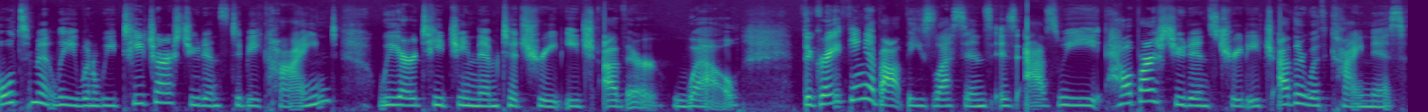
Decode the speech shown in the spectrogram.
ultimately, when we teach our students to be kind, we are teaching them to treat each other well. The great thing about these lessons is as we help our students treat each other with kindness,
